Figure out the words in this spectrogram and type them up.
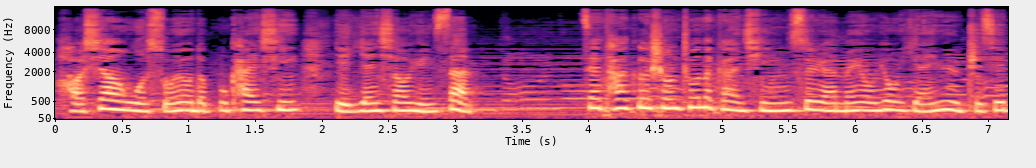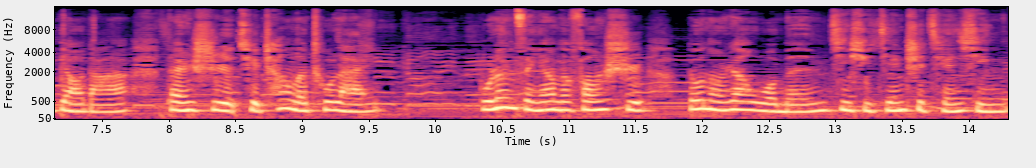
好像我所有的不开心也烟消云散。在他歌声中的感情虽然没有用言语直接表达，但是却唱了出来。不论怎样的方式，都能让我们继续坚持前行。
